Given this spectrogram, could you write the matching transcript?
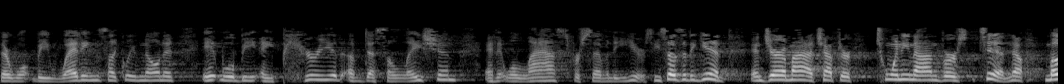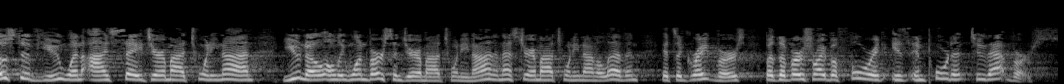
There won't be weddings like we've known it. It will be a period of desolation and it will last for 70 years. He says it again in Jeremiah chapter 29 verse 10. Now, most of you, when I say Jeremiah 29, you know only one verse in Jeremiah 29 and that's Jeremiah 29:11. It's a great verse, but the verse right before it is important to that verse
